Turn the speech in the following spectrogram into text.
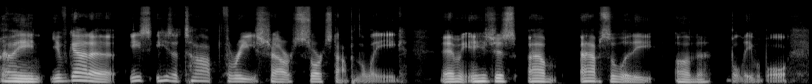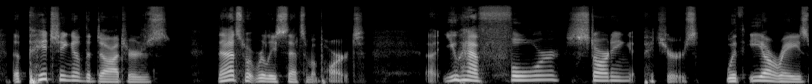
I mean, you've got a he's he's a top three shortstop in the league. I mean, he's just um, absolutely unbelievable. The pitching of the Dodgers, that's what really sets him apart. Uh, you have four starting pitchers with ERAs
